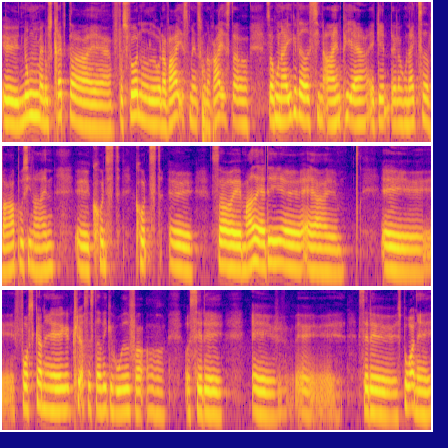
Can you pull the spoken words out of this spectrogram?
Øh, nogle manuskripter er forsvundet undervejs, mens hun har rejst, og, så hun har ikke været sin egen PR-agent, eller hun har ikke taget vare på sin egen øh, kunst. kunst. Øh, så øh, meget af det øh, er... Øh, forskerne klør sig stadigvæk i hovedet for at, at sætte, øh, øh, sætte sporene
